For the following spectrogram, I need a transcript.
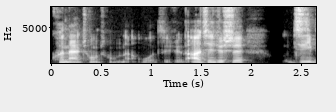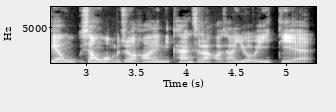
困难重重的。我自己觉得，而且就是即便像我们这种行业，你看起来好像有一点。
